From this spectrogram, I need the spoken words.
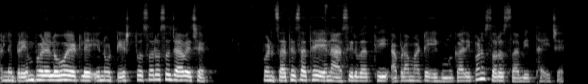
અને પ્રેમ ભળેલો હોય એટલે એનો ટેસ્ટ તો સરસ જ આવે છે. પણ સાથે સાથે એના આશીર્વાદથી આપણા માટે એ ગુણકારી પણ સરસ સાબિત થાય છે.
